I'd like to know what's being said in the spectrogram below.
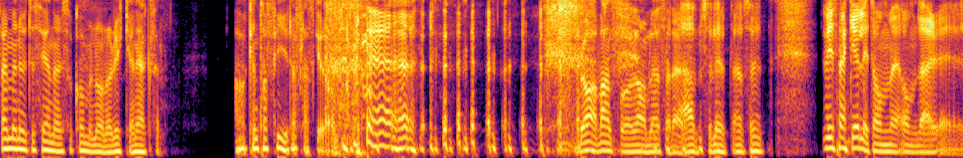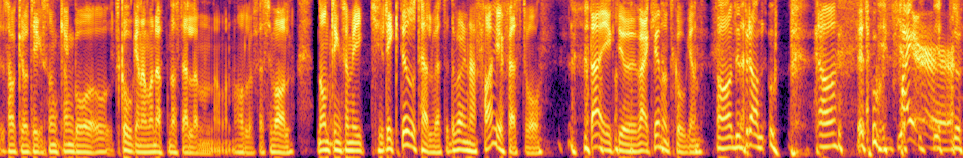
Fem minuter senare så kommer någon och rycker en i axeln. Ja, jag kan ta fyra flaskor Ram. Bra avans på Ramlösa där. Absolut, absolut. Vi snackade ju lite om, om där, eh, saker och ting som kan gå åt skogen när man öppnar ställen och när man håller festival. Någonting som gick riktigt åt helvete, det var den här Fire Festival. Där gick det ju verkligen åt skogen. Ja, det brann upp. Ja, Det tog Jag fire. tror,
